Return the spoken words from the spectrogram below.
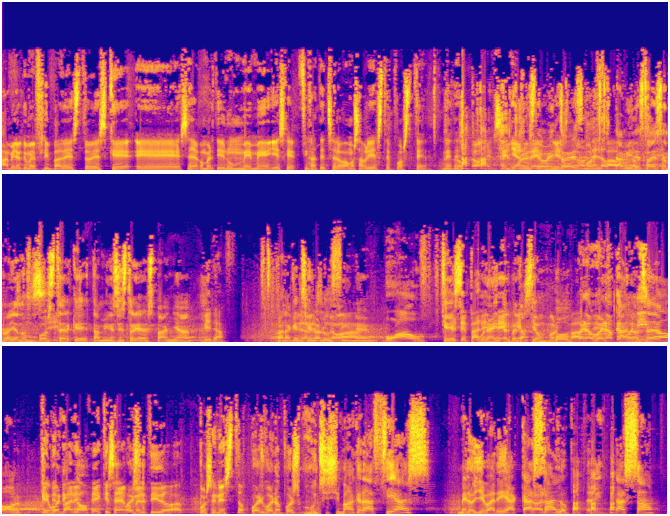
A mí lo que me flipa de esto es que eh, se haya convertido en un meme y es que, fíjate, Chelo, vamos a abrir este póster. Necesito enseñarte Por este momento esto, es. por favor. David está desenrollando un póster que también es historia de España. Mira. Para que Chelo alucine. ¡Wow! Que ¿Qué es te una interpretación esto, pop. Bueno, bueno, qué bonito. de amor. ¿Qué Qué te bonito. parece que se haya Pues- convertido pues en esto? Pues bueno, pues muchísimas gracias. Me lo llevaré a casa, Claro. lo pondré en casa.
